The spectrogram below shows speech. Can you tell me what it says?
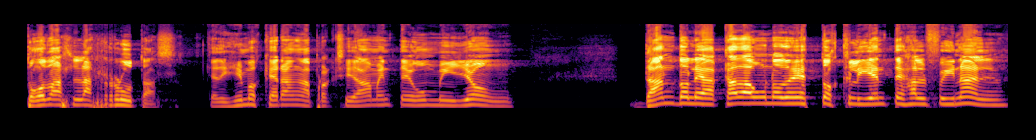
todas las rutas, que dijimos que eran aproximadamente un millón, dándole a cada uno de estos clientes al final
